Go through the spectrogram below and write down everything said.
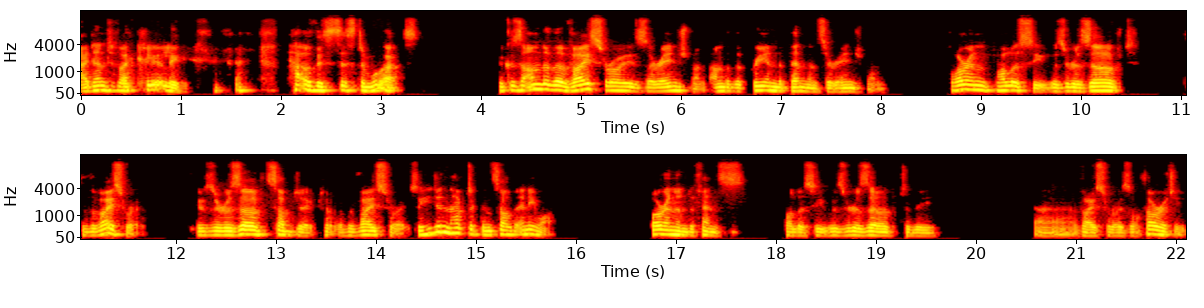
identify clearly how this system works. Because under the viceroy's arrangement, under the pre-independence arrangement, foreign policy was reserved to the viceroy. It was a reserved subject of the viceroy. So he didn't have to consult anyone. Foreign and defense policy was reserved to the uh, viceroy's authority.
